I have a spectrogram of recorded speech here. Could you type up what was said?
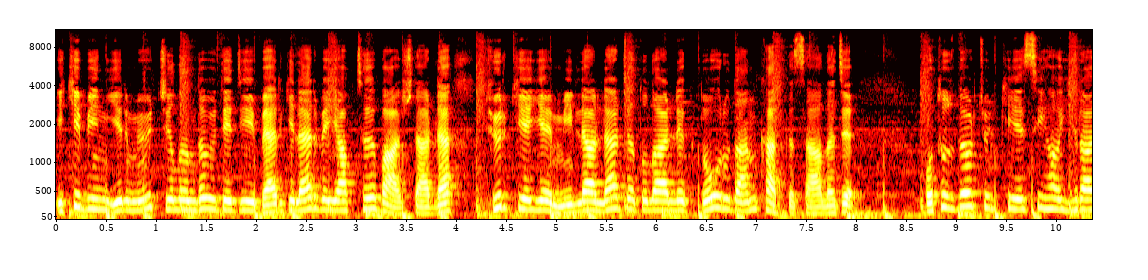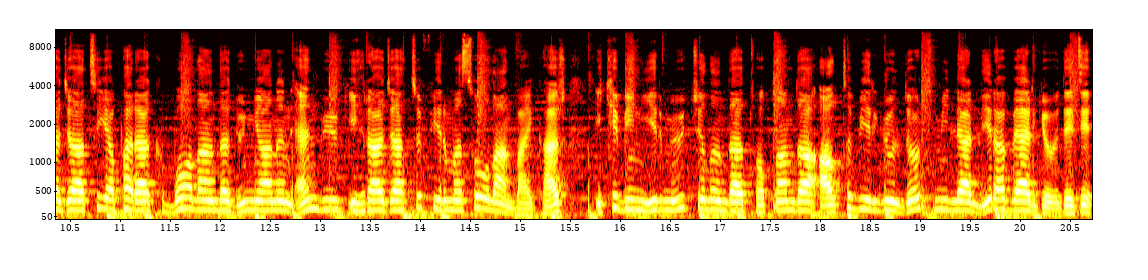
2023 yılında ödediği vergiler ve yaptığı bağışlarla Türkiye'ye milyarlarca dolarlık doğrudan katkı sağladı. 34 ülkeye SİHA ihracatı yaparak bu alanda dünyanın en büyük ihracatçı firması olan Baykar, 2023 yılında toplamda 6,4 milyar lira vergi ödedi.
